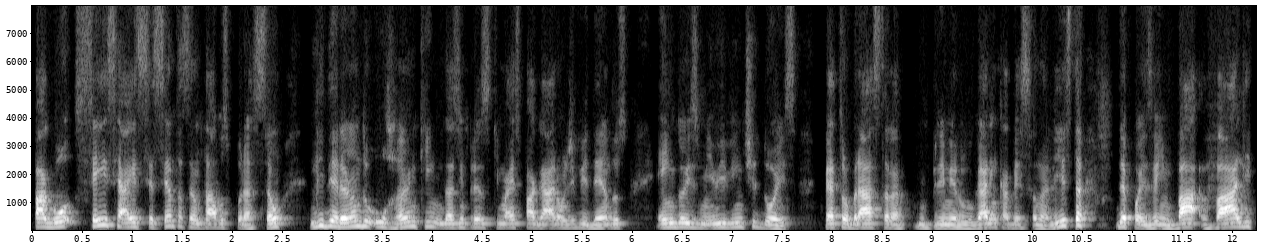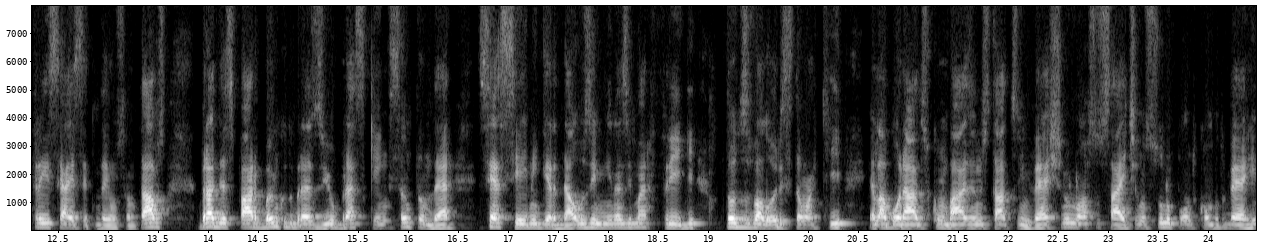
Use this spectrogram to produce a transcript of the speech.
pagou R$ 6,60 por ação, liderando o ranking das empresas que mais pagaram dividendos em 2022. Petrobras está em primeiro lugar, encabeçando a lista. Depois vem ba Vale, R$ 3,71. Bradespar, Banco do Brasil, Braskem, Santander, CSN, Gerdau, Minas e Marfrig. Todos os valores estão aqui elaborados com base no Status Invest no nosso site, no suno.com.br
